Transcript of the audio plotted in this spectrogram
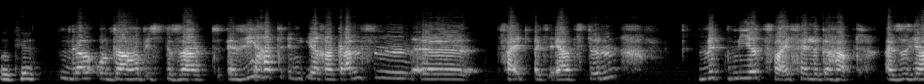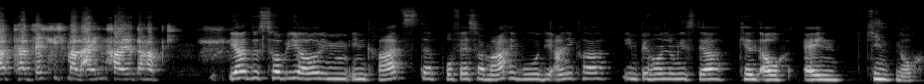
okay. Ja, und da habe ich gesagt, äh, sie hat in ihrer ganzen äh, Zeit als Ärztin mit mir zwei Fälle gehabt. Also sie hat tatsächlich mal einen Fall gehabt. Ja, das habe ich auch im, in Graz. Der Professor Mache, wo die Annika in Behandlung ist, der kennt auch ein Kind noch.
